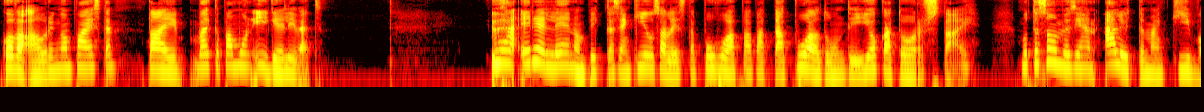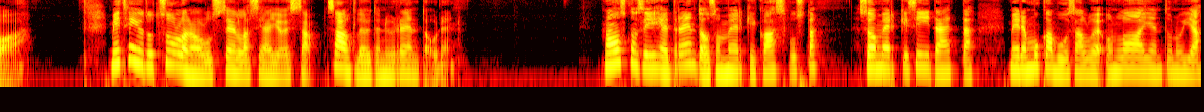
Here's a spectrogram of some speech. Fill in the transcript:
kova auringonpaiste tai vaikkapa mun IG-livet. Yhä edelleen on pikkasen kiusallista puhua papattaa puoli tuntia joka torstai, mutta se on myös ihan älyttömän kivaa. Mitkä jutut sulla on ollut sellaisia, joissa sä oot löytänyt rentouden? Mä uskon siihen, että rentous on merkki kasvusta. Se on merkki siitä, että meidän mukavuusalue on laajentunut ja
